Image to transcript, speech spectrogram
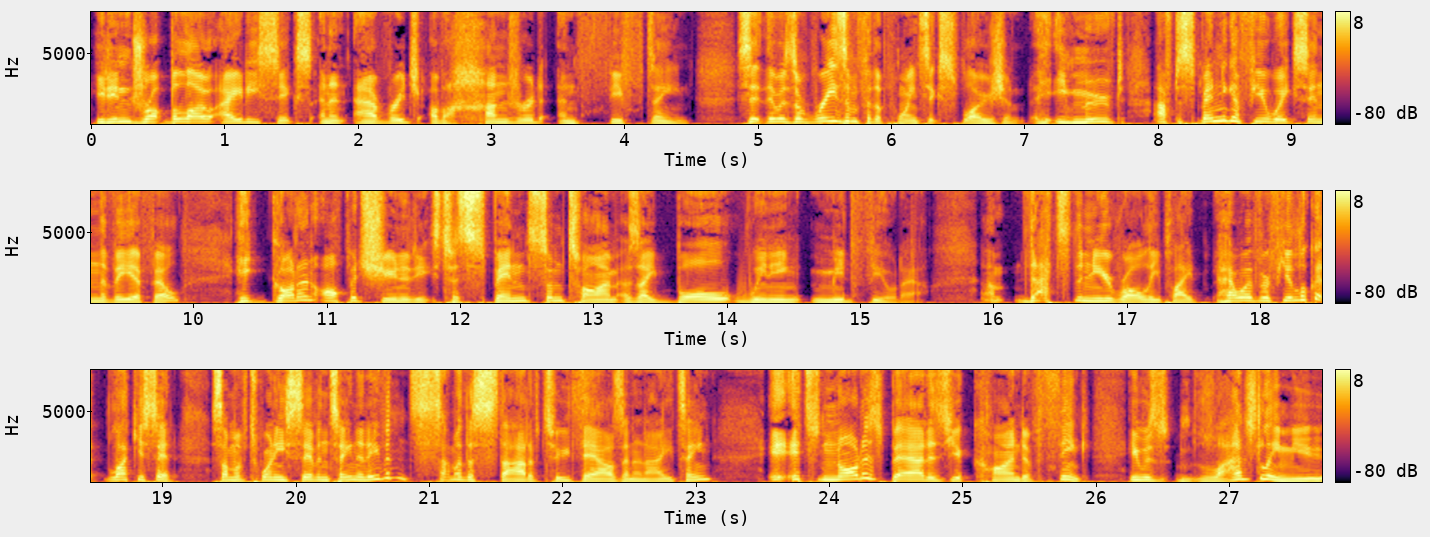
He didn't drop below 86 and an average of 115. So there was a reason for the points explosion. He moved after spending a few weeks in the VFL. He got an opportunity to spend some time as a ball winning midfielder. Um, that's the new role he played. However, if you look at, like you said, some of 2017 and even some of the start of 2018, it's not as bad as you kind of think. He was largely mu-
